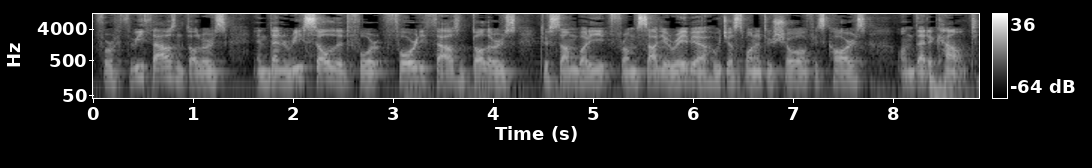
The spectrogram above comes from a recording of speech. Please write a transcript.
for $3,000 and then resold it for $40,000 to somebody from Saudi Arabia who just wanted to show off his cars on that account.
